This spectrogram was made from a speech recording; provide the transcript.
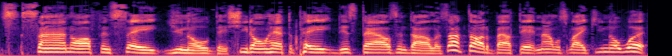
sign off and say, you know, that she don't have to pay this thousand dollars. I thought about that and I was like, you know what?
